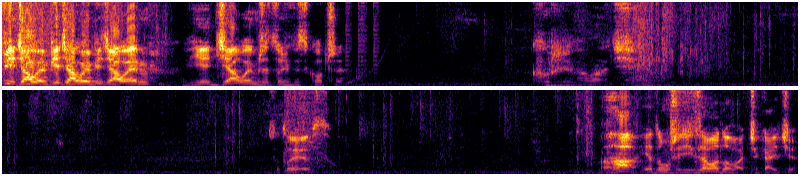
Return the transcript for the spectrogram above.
wiedziałem, wiedziałem, wiedziałem! Wiedziałem, że coś wyskoczy. Kurwa mać. Co to jest? Aha, ja to muszę gdzieś załadować, czekajcie.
